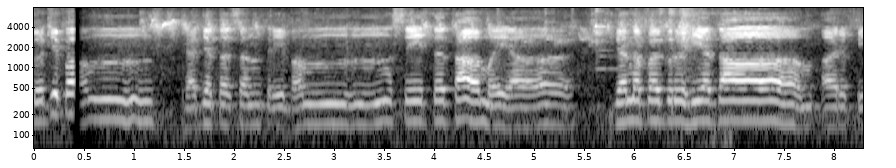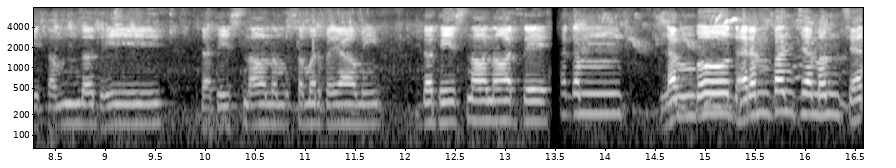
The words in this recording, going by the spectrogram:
શુચિપમ રજત સંત્રિભમ શીતતામયા જનપગૃહ્યતામ અર્પિતમ દધી. દધી સ્નાનમ સમર્પયામિ. દધી સ્નાનાર્થે થકમ લંબોધરમ પંચમમ ચ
